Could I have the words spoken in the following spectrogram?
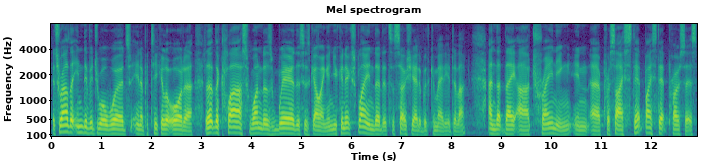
it's rather individual words in a particular order. The, the class wonders where this is going, and you can explain that it's associated with Commedia dell'arte and that they are training in a precise step-by-step -step process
